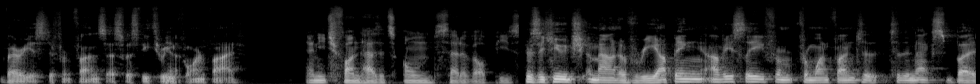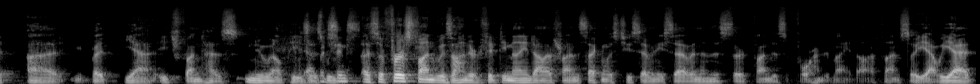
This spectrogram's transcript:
various different funds, SOSV three, yeah. four, and five. And each fund has its own set of LPs. There's a huge amount of re-upping, obviously, from from one fund to, to the next. But uh, but yeah, each fund has new LPs. Yeah, as we, since as the first fund was 150 million dollar fund, the second was 277, and this third fund is a 400 million dollar fund. So yeah, we add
